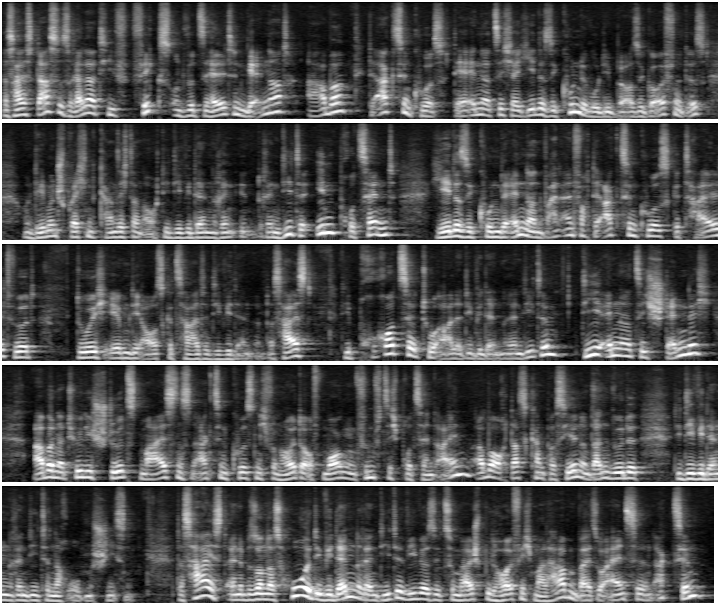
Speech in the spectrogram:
Das heißt, das ist relativ fix und wird selten geändert, aber der Aktienkurs, der ändert sich ja jede Sekunde, wo die Börse geöffnet ist und dementsprechend kann sich dann auch die Dividendenrendite in Prozent jede Sekunde ändern, weil einfach der Aktienkurs geteilt wird durch eben die ausgezahlte Dividende. Das heißt, die prozentuale Dividendenrendite, die ändert sich ständig, aber natürlich stürzt meistens ein Aktienkurs nicht von heute auf morgen um 50 Prozent ein, aber auch das kann passieren und dann würde die Dividendenrendite nach oben schießen. Das heißt, eine besonders hohe Dividendenrendite, wie wir sie zum Beispiel häufig mal haben bei so einzelnen Aktien,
